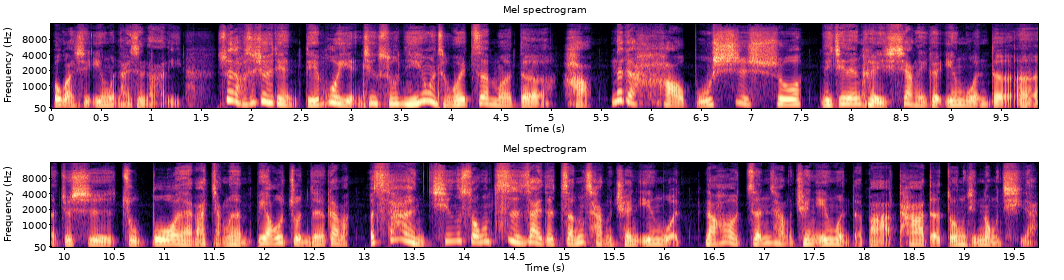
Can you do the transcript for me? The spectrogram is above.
不管是英文还是哪里，所以老师就有点跌破眼镜，说你英文怎么会这么的好？那个好不是说你今天可以像一个英文的呃，就是主播来把它讲的很标准的干嘛，而是他很轻松自在的整场全英文，然后整场全英文的把他的东西弄起来。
